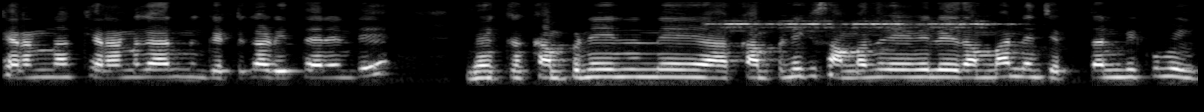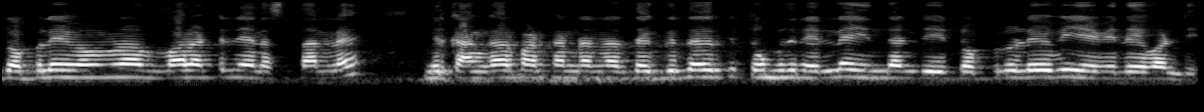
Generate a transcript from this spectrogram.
కిరణ్ కిరణ్ గారిని గట్టిగా అడిగితేనండి మీకు కంపెనీని ఆ కంపెనీకి సంబంధం ఏమీ లేదమ్మా నేను చెప్తాను మీకు మీకు డబ్బులు ఏమైనా ఇవ్వాలంటే నేను ఇస్తానులే మీరు కంగారు పడకండి అన్నారు. దగ్గర దగ్గరికి తొమ్మిది నెలలు అయిందండి డబ్బులు లేవు ఏమీ లేవండి.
